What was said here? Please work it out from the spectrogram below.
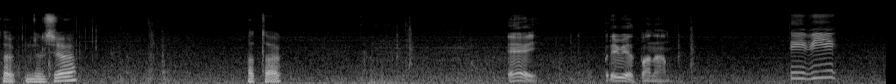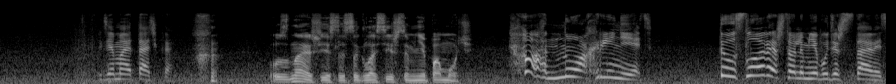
Так, нельзя. А так. Эй, привет, Панам. Ты Ви? Где моя тачка? Узнаешь, если согласишься мне помочь. А, ну охренеть! Ты условия, что ли, мне будешь ставить?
